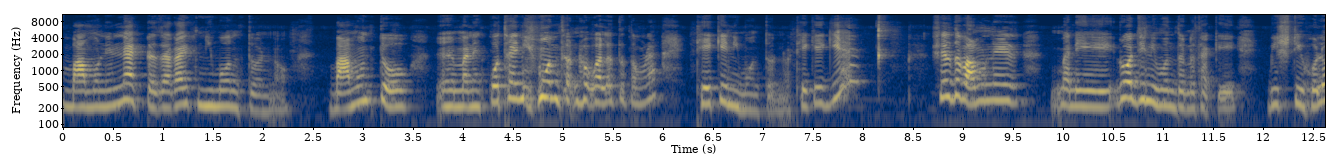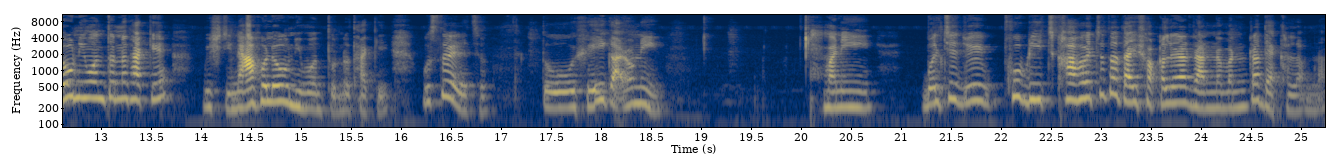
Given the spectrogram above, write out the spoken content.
বামনের না একটা জায়গায় নিমন্ত্রণ। বামুন তো মানে কোথায় নিমন্ত্রণ বলো তো তোমরা? ঠেকে নিমন্ত্রণ। ঠেকে গিয়ে সে তো বামুনের মানে রোজই নিমন্ত্রণ থাকে। বৃষ্টি হলেও নিমন্ত্রণ থাকে, বৃষ্টি না হলেও নিমন্ত্রণ থাকে। বুঝতে পেরেছ? তো সেই কারণেই মানে বলছে যে খুব রিচ খাওয়া হয়েছে তো, তাই সকালে আর রান্নাবান্নাটা দেখালাম না।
